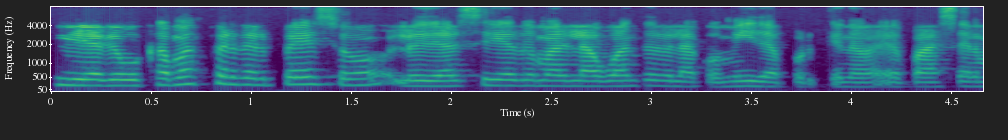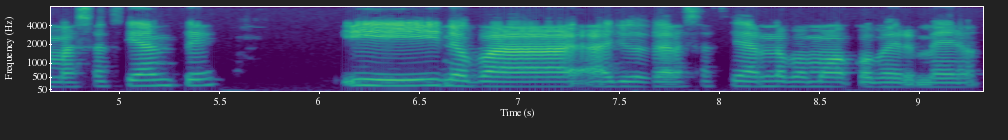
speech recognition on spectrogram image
si lo que buscamos es perder peso, lo ideal sería tomar el agua antes de la comida, porque no, va a ser más saciante y nos va a ayudar a saciarnos, vamos a comer menos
